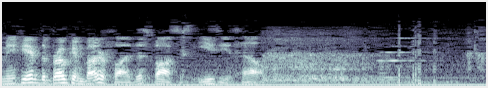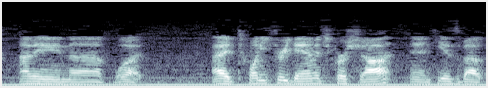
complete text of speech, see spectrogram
I mean, if you have the broken butterfly, this boss is easy as hell. I mean, uh, what? I had 23 damage per shot, and he has about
